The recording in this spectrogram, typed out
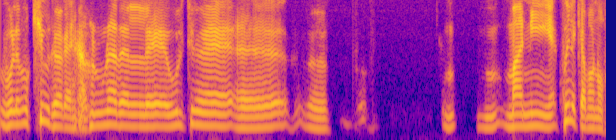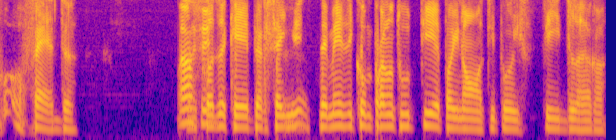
volevo chiudere con una delle ultime eh, eh, manie, qui le chiamano Fed, ah, sì? cose che per sei, me- sei mesi comprano tutti e poi no, tipo i fiddler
